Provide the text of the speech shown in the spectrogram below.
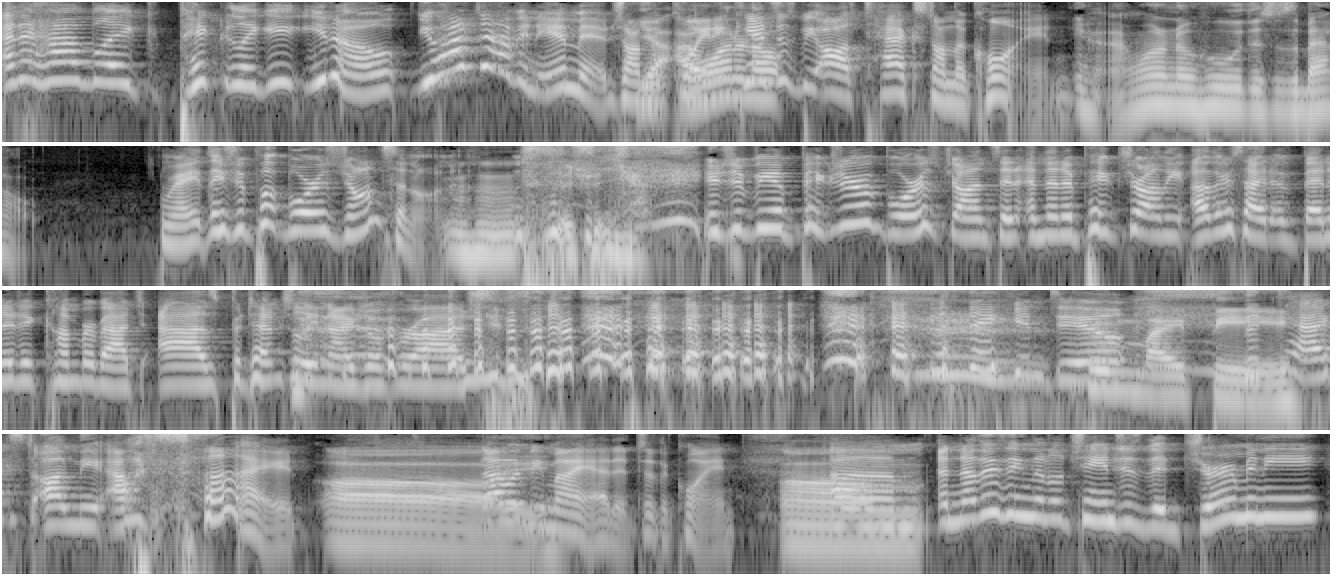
and it had like pic, like y- you know, you have to have an image on Yeah, the I coin. It wanna can't know- just be all text on the coin, Yeah, I want to know who this is about. right? They should put Boris Johnson on it. hmm They should, yeah. It should be a picture of Boris Johnson and then a picture on the other side of Benedict Cumberbatch as potentially Nigel Farage. and then they can do Who might be. the text on the outside. Uh, That would be my edit to the coin. Um, Um, another thing that'll change is that Germany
